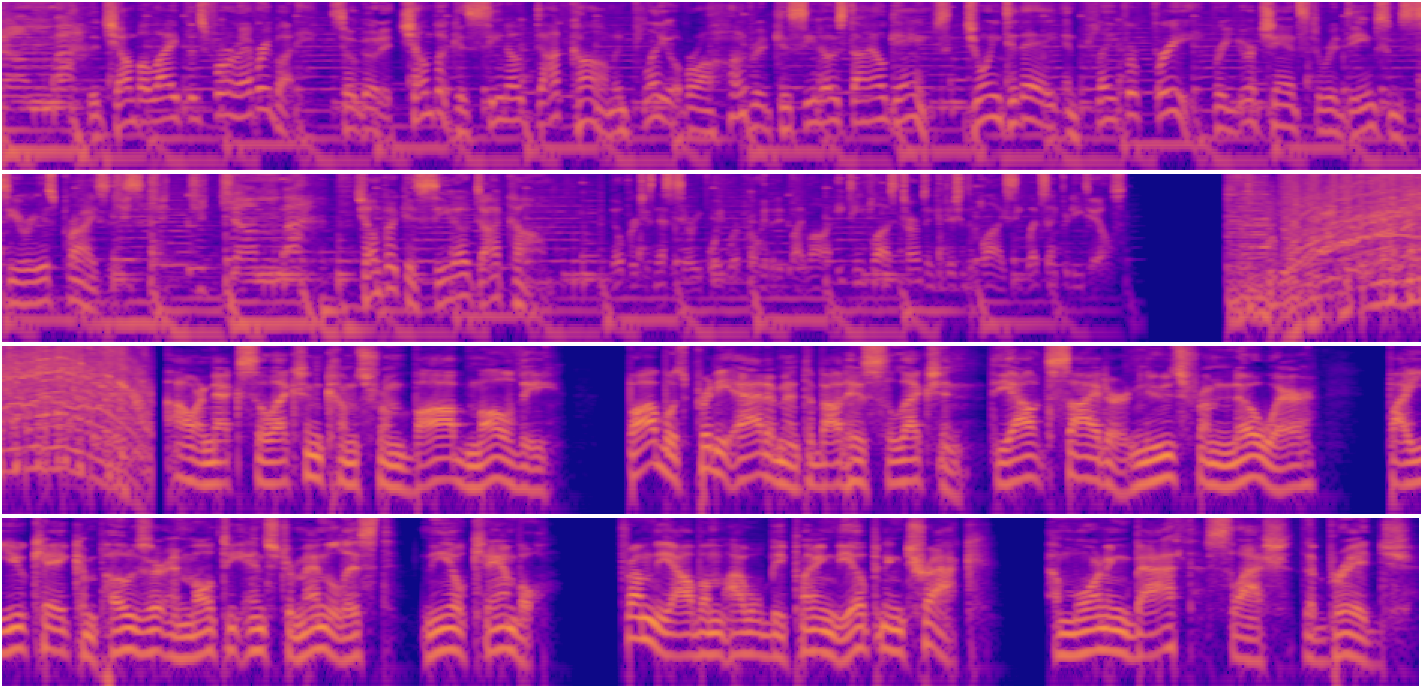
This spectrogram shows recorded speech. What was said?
The Chumba life is for everybody. So go to ChumbaCasino.com and play over 100 casino style games. Join today and play for free for your chance to redeem some serious prizes. ChumbaCasino.com. No purchase necessary. Void where prohibited by law. 18 plus terms and conditions apply. See website for details. Our next selection comes from Bob Mulvey. Bob was pretty adamant about his selection, The Outsider News from Nowhere, by UK composer and multi instrumentalist Neil Campbell. From the album, I will be playing the opening track, A Morning Bath slash The Bridge.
